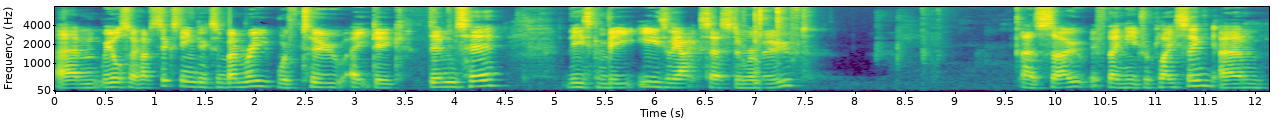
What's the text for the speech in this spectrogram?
Um, we also have 16 gigs of memory with two 8 gig DIMMs here. These can be easily accessed and removed as so if they need replacing. Um,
